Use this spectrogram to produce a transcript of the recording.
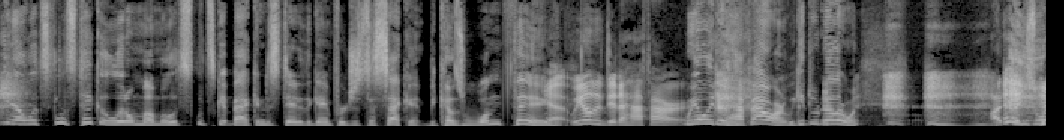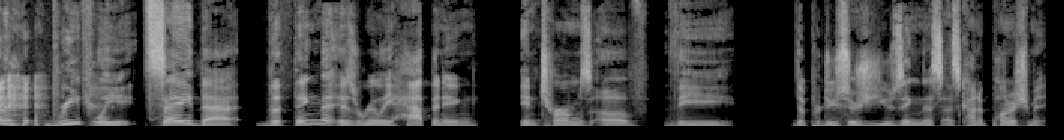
You know, let's let's take a little moment. Let's let's get back into state of the game for just a second because one thing yeah, we only did a half hour. We only did a half hour. And we can do another one. I, I just want to briefly say that the thing that is really happening in terms of the the producers using this as kind of punishment,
